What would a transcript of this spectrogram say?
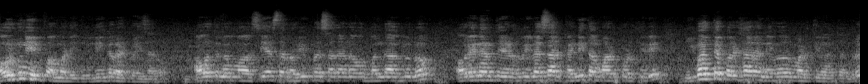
ಅವ್ರಿಗೂ ಇನ್ಫಾರ್ಮ್ ಮಾಡಿದ್ವಿ ಲೀಗಲ್ ಅಡ್ವೈಸರ್ ಅವತ್ತು ನಮ್ಮ ಸಿ ಎಸ್ ಆರ್ ರವಿಪ್ರಸಾದ್ ಅಣ್ಣ ಅವ್ರು ಬಂದಾಗ್ಲೂ ಅವ್ರೇನಂತ ಹೇಳಿದ್ರು ಇಲ್ಲ ಸರ್ ಖಂಡಿತ ಮಾಡ್ಕೊಡ್ತೀವಿ ಇವತ್ತೇ ಪರಿಹಾರ ನಿವಾರ ಮಾಡ್ತೀವಿ ಅಂತಂದ್ರು.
